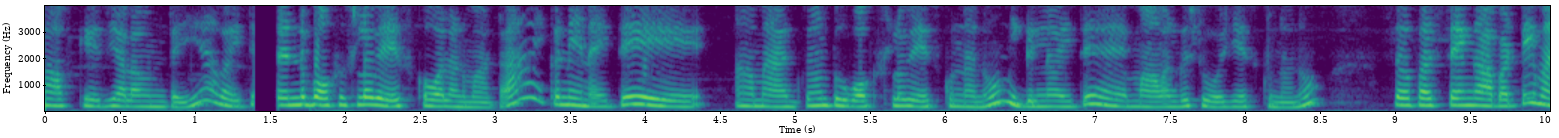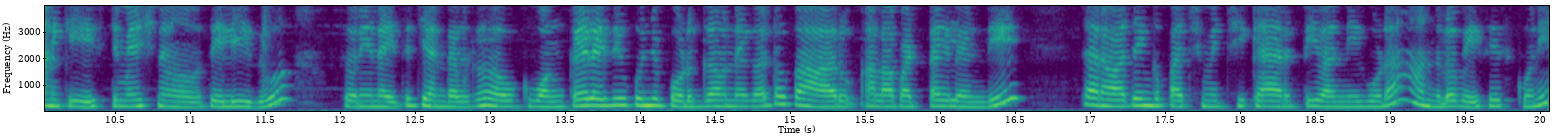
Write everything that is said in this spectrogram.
హాఫ్ కేజీ అలా ఉంటాయి. అవి అయితే రెండు బాక్సెస్లో వేసుకోవాలన్నమాట. ఇక్కడ నేనైతే మ్యాక్సిమం టూ బాక్స్లో వేసుకున్నాను. మిగిలినవి అయితే మామూలుగా స్టోర్ చేసుకున్నాను. సో ఫస్ట్ టైం కాబట్టి మనకి ఎస్టిమేషన్ తెలియదు సో నేనైతే జనరల్గా ఒక వంకాయలు అయితే కొంచెం పొడుగ్గా ఉన్నాయి కాబట్టి ఒక ఆరు అలా పట్టాయిలండి. తర్వాత ఇంకా పచ్చిమిర్చి క్యారెట్ ఇవన్నీ కూడా అందులో వేసేసుకొని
